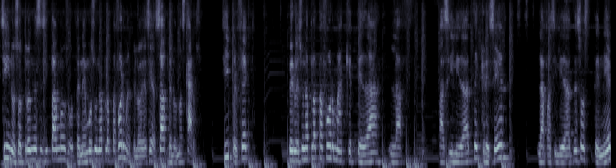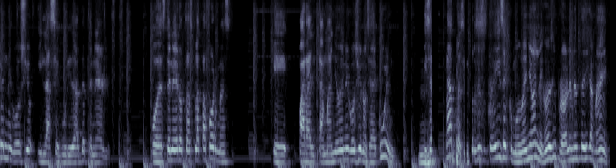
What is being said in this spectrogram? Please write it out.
sí, nosotros necesitamos o tenemos una plataforma, que lo decía, SAP de los más caros. Sí, perfecto. Pero es una plataforma que te da la facilidad de crecer, la facilidad de sostener el negocio y la seguridad de tenerlo. Puedes tener otras plataformas que para el tamaño de negocio no se adecúen y se tratas. Entonces usted dice, como dueño del negocio, probablemente diga, mae,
